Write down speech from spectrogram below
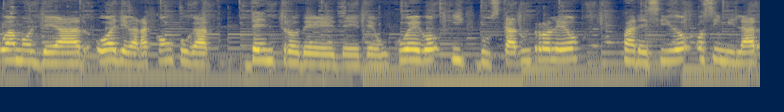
o a moldear o a llegar a conjugar dentro de, un juego y buscar un roleo parecido o similar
